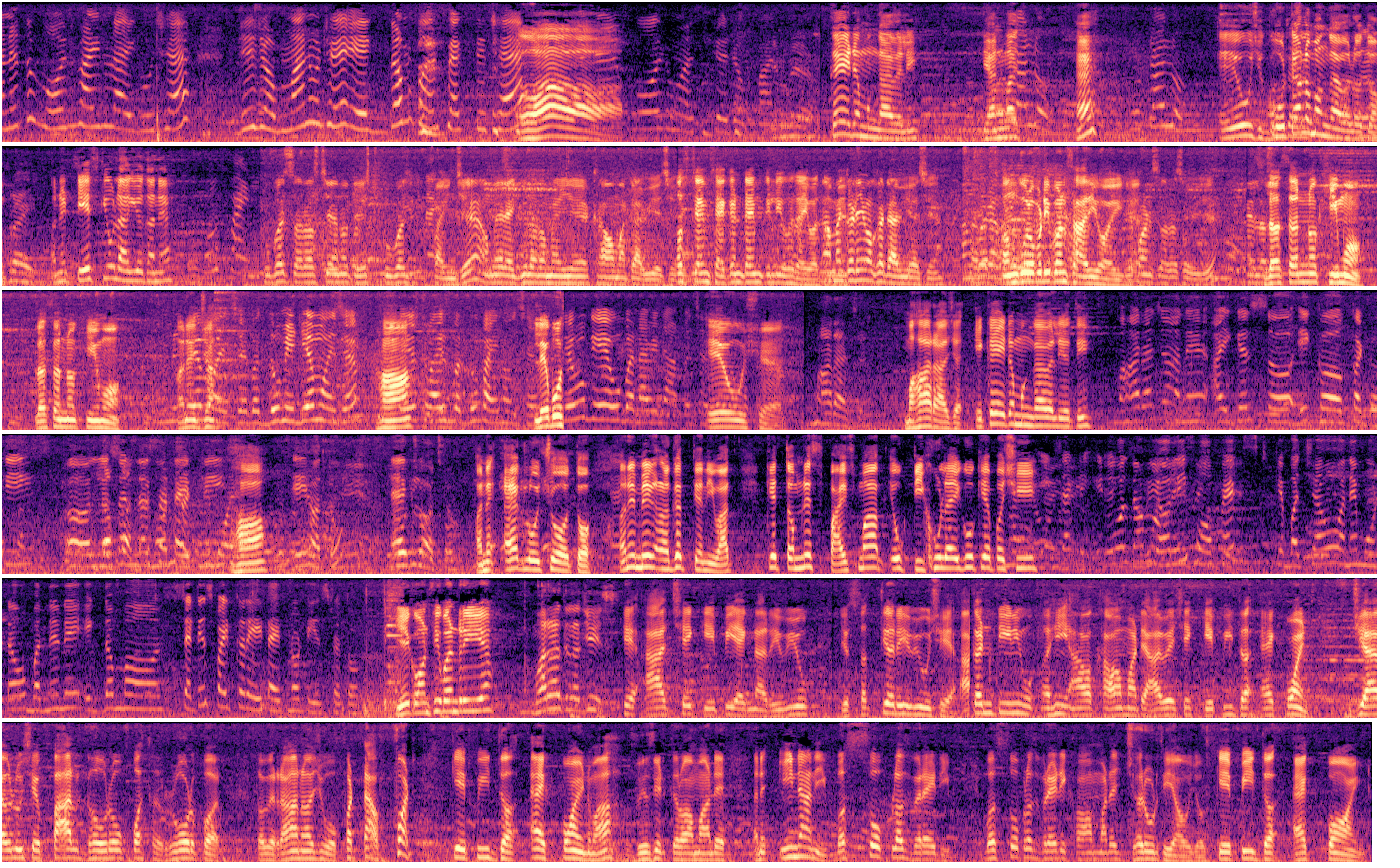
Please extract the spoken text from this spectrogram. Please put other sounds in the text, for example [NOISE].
મને તો બહુ જ ફાઇન લાગ્યું છે. જે જમવાનું છે એકદમ પરફેક્ટ છે. [LAUGHS] વાહ વાહ વાહ. બહુ જ મસ્ત છે જમવાનું. કઈ આઈટમ મંગાવેલી? ધ્યાનમાં જ- હે? એવું છે ગોટાલો મંગાવેલો હતો અને ટેસ્ટ કેવું લાગ્યો તને? ખૂબ જ સરસ છે એનો ટેસ્ટ ખૂબ જ ફાઇન છે. અમે રેગ્યુલર અમે અહીંયા ખાવા માટે આવીએ છીએ. ફર્સ્ટ ટાઈમ સેકન્ડ ટાઈમ કેટલી વખત આવ્યા અમે ઘણી વખત આવ્યા છીએ. અંગુર રબડી પણ સારી હોય છે. પણ સરસ હોય છે. લસણનો ખીમો. લસણનો ખીમો. અને બધું મીડિયમ હોય છે. હા. ટેસ્ટ વાઇઝ બધું ફાઇન હોય છે. લેબો જેવું કે એવું બનાવીને આપે છે. એવું છે. મહારાજા. મહારાજા. એ કઈ આઈટમ મંગાવેલી હતી? મહારાજા અને આઈ ગેસ એક કટકી લસણ લસણ ટાઈપની હા. એ હતું. એગ લોચો અને એગ લોચો હતો. અને મેં અગત્યની વાત કે તમને સ્પાઇસમાં એવું તીખું લાગ્યું કે પછી? પરફેક્ટ કે બચ્ચાઓ અને મોટાઓ બંનેને એકદમ સેટિસ્ફાઈડ કરે એ ટાઈપનો ટેસ્ટ હતો ये कौन सी बन रही है મહારાજ લજીઝ કે આ છે કેપી એગના રિવ્યુ જે સત્ય રિવ્યુ છે આ કન્ટિન્યુ અહીં આવા ખાવા માટે આવે છે કેપી ધ એગ પોઈન્ટ જે આવેલું છે પાલ ગૌરવ પથ રોડ પર તો હવે રાહ ન જુઓ ફટાફટ કેપી ધ એગ પોઈન્ટમાં વિઝિટ કરવા માટે અને ઈનાની બસો પ્લસ વેરાયટી બસો પ્લસ વેરાયટી ખાવા માટે જરૂરથી આવજો કેપી ધ એગ પોઈન્ટ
